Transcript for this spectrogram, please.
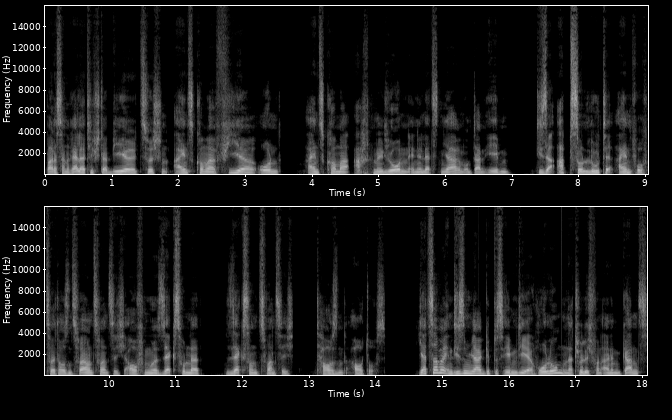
war das dann relativ stabil zwischen 1,4 und 1,8 Millionen in den letzten Jahren und dann eben dieser absolute Einbruch 2022 auf nur 626.000 Autos. Jetzt aber in diesem Jahr gibt es eben die Erholung, natürlich von einem ganz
